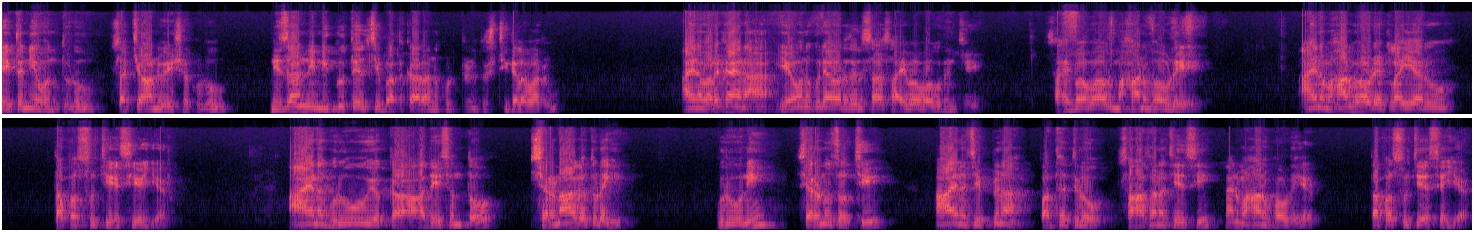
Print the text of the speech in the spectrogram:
చైతన్యవంతుడు సత్యాన్వేషకుడు నిజాన్ని నిగ్గు తేల్చి బతకాలనుకుంటున్న దృష్టి గలవారు. ఆయన వరకు ఆయన ఏమనుకునేవారు తెలుసా? సాయిబాబా గురించి. సాయిబాబా వారు మహానుభావుడే. ఆయన మహానుభావుడు ఎట్లా అయ్యారు? తపస్సు చేసి అయ్యారు. ఆయన గురువు యొక్క ఆదేశంతో శరణాగతుడై గురువుని శరణు చొచ్చి ఆయన చెప్పిన పద్ధతిలో సాధన చేసి ఆయన మహానుభావుడయ్యాడు. తపస్సు చేసి అయ్యాడు.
